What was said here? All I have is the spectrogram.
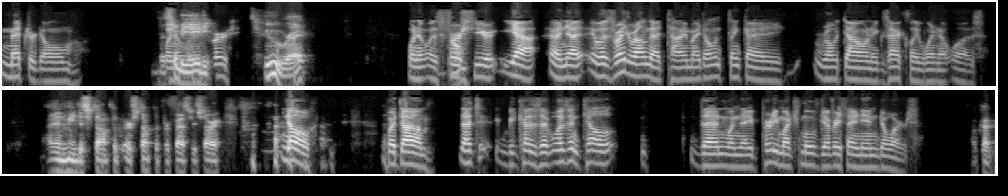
Metrodome. That should be eighty two, right? When it was first oh. year, yeah, and uh, it was right around that time. I don't think I wrote down exactly when it was. I didn't mean to stump the or stump the professor. Sorry. no, but um, that's because it wasn't till then when they pretty much moved everything indoors. Okay.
